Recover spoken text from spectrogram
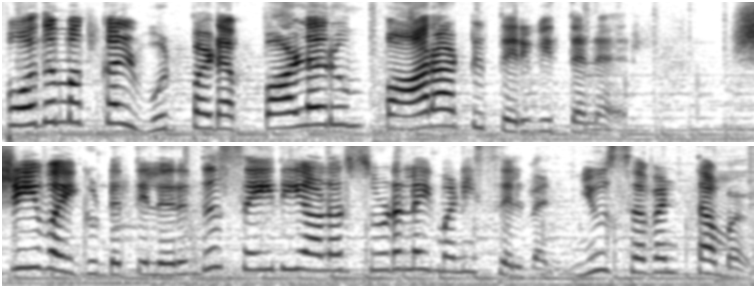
பொதுமக்கள் உட்பட பலரும் பாராட்டு தெரிவித்தனர். ஸ்ரீவைகுண்டத்திலிருந்து செய்தியாளர் சுடலைமணி செல்வன் நியூஸ் செவன் தமிழ்.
